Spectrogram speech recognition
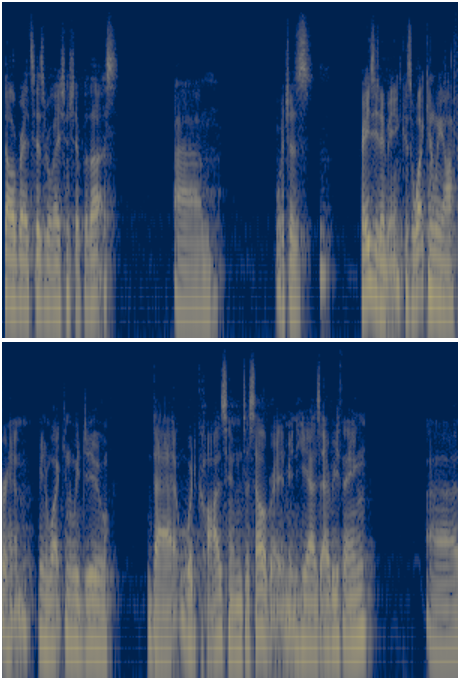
celebrates His relationship with us, um, which is crazy to me, because what can we offer Him? I mean, what can we do? that would cause him to celebrate. I mean, he has everything. Uh,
